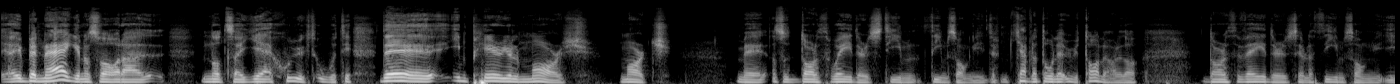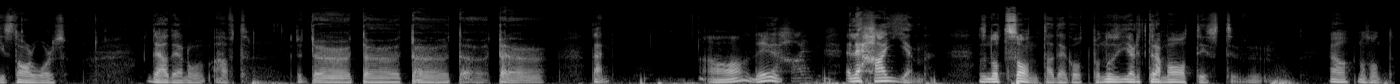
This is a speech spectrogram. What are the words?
jag är benägen att svara något så här sjukt otill. Det är Imperial March. March. Med alltså Darth Vaders team, theme song i. Jävla dåliga uttal jag har idag. Darth Vaders jävla theme song i Star Wars. Det hade jag nog haft. Den. Ja, det är ju... Eller Hajen. Alltså något sånt hade jag gått på. Något jävligt dramatiskt. Ja, något sånt.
